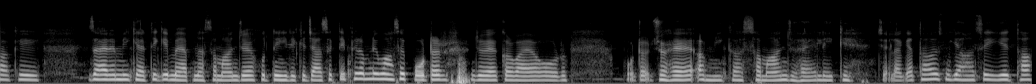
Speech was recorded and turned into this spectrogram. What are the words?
था कि ज़ाहिर अम्मी कहती कि मैं अपना सामान जो है ख़ुद नहीं लेके जा सकती। फिर हमने वहाँ से पोर्टर जो है करवाया और पोर्टर जो है, अम्मी का सामान जो है लेके चला गया था। यहाँ से ये था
